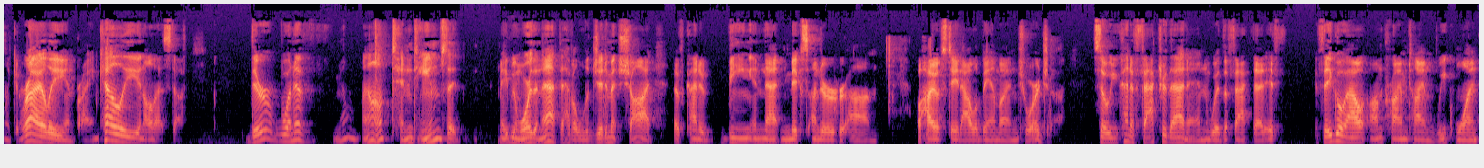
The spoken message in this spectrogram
Lincoln Riley and Brian Kelly and all that stuff. They're one of you know, I don't know ten teams that maybe more than that that have a legitimate shot of kind of being in that mix under um, Ohio State, Alabama, and Georgia. So you kind of factor that in with the fact that if if they go out on prime time week one,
